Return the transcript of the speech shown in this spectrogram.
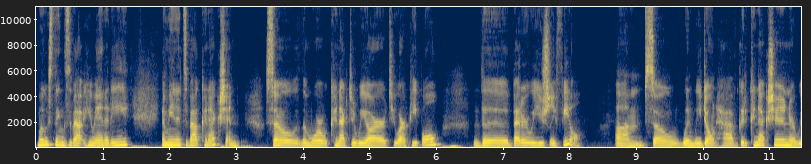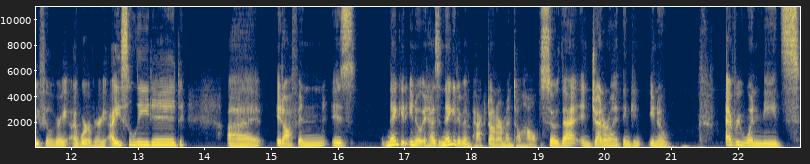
most things about humanity. I mean, it's about connection. So the more connected we are to our people, the better we usually feel. Um, so when we don't have good connection or we feel very, we're very isolated, uh, it often is negative, you know, it has a negative impact on our mental health. So that in general, I think, you know, everyone needs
